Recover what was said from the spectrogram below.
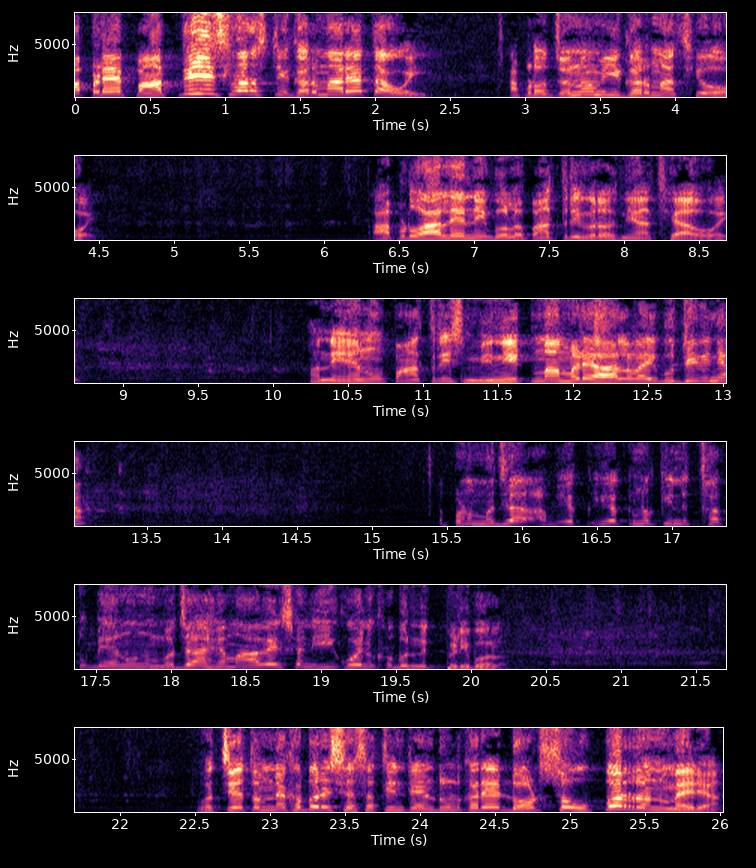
આપણે પાંત્રીસ વર્ષથી ઘરમાં રહેતા હોય. આપણો જન્મ ઈ ઘરમાં થયો હોય. આપણું હાલે નહીં બોલો, પાંત્રીસ વર્ષ ત્યાં થયા હોય. અને એનું પાંત્રીસ મિનિટમાં મળે હાલવા એ બુદ્ધિ વિના? પણ મજા, એક એક નક્કી નથી થતું. બેનું મજા એમાં આવે છે ને એ કોઈને ખબર નથી પડી, બોલો. વચ્ચે તમને ખબર છે સચિન તેંડુલકરે દોઢસો ઉપર રન માર્યા.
